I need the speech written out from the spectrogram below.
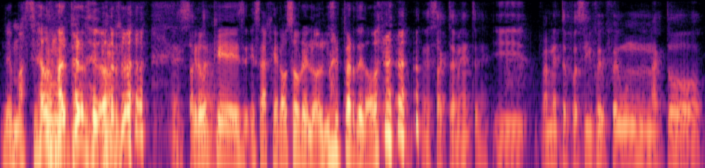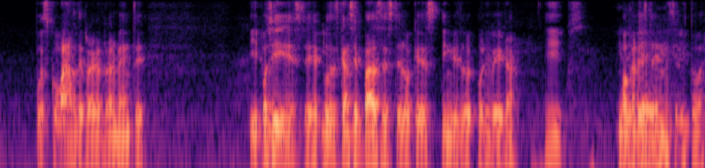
Demasiado mal perdedor. Creo que exageró sobre lo el mal perdedor. Exactamente. Y realmente, pues sí, fue, fue un acto, pues cobarde re- realmente. Y pues sí, este, pues descanse en paz, este, lo que es Ingrid Oliveira. Y pues, Y ojalá esté en el cielito, va,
